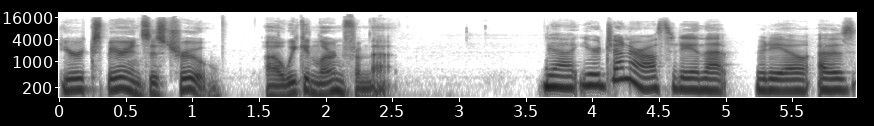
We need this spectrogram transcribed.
your experience is true. Uh, we can learn from that. Yeah, your generosity in that video, I was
